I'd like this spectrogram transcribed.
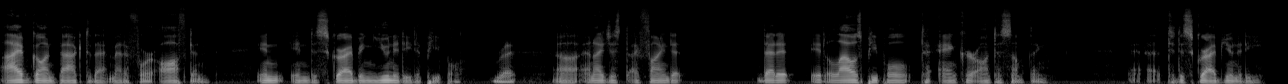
I've gone back to that metaphor often in in describing unity to people right. uh, and I just I find it that it it allows people to anchor onto something uh, to describe unity.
